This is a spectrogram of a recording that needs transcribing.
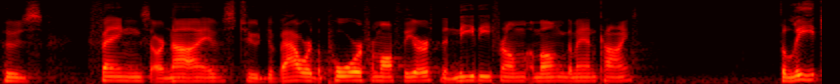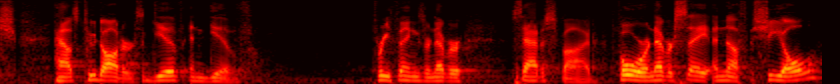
whose fangs are knives to devour the poor from off the earth, the needy from among the mankind. The leech has two daughters give and give. Three things are never satisfied. Four never say enough. Sheol,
